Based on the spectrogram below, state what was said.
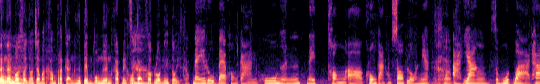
ดังนั้นบสยจะมาค้ำประกันให้เต็มวงเงินครับในโครงการซอฟต์โลนนี้ตัวครับ ในรูปแบบของการกู้เงินในของเออโครงการของซอบโลนเนี่ยครับอะอย่างสมมุติว่าถ้า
